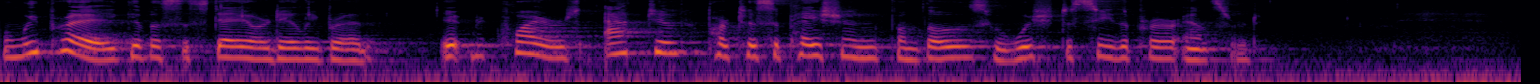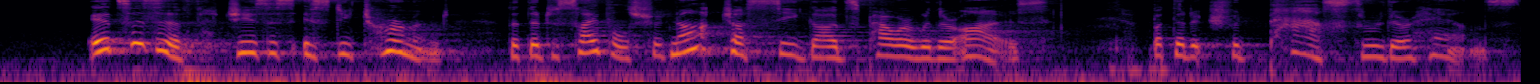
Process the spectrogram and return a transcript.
When we pray, give us this day our daily bread, it requires active participation from those who wish to see the prayer answered. It's as if Jesus is determined that the disciples should not just see God's power with their eyes, but that it should pass through their hands.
